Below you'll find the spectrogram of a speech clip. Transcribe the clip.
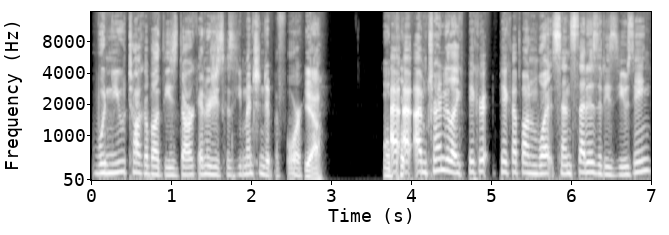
when you talk about these dark energies, because you mentioned it before, Well, I, par- I, I'm trying to like pick pick up on what sense that is that he's using,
